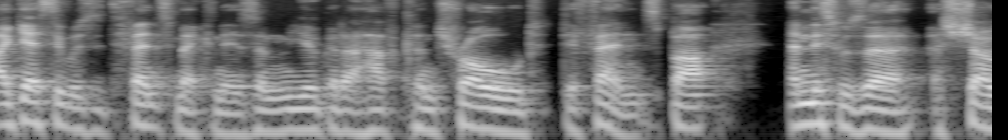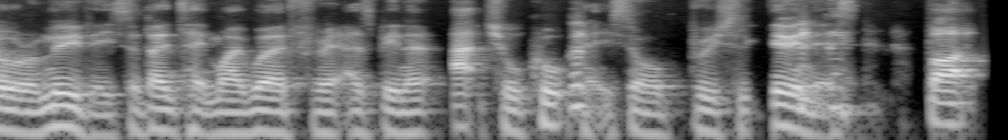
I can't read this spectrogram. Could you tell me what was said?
I guess it was a defense mechanism. You're going to have controlled defense, but and this was a, a show or a movie, so don't take my word for it as being an actual court case or Bruce Lee doing this. But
